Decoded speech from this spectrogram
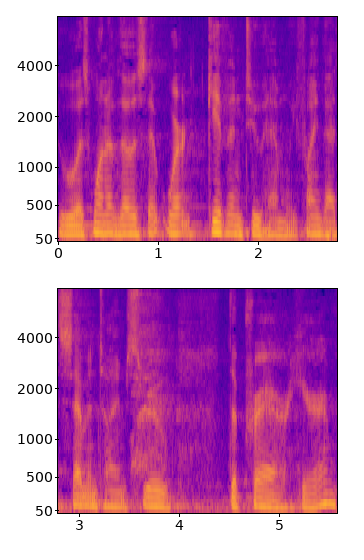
who was one of those that weren't given to him. We find that seven times through the prayer here.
